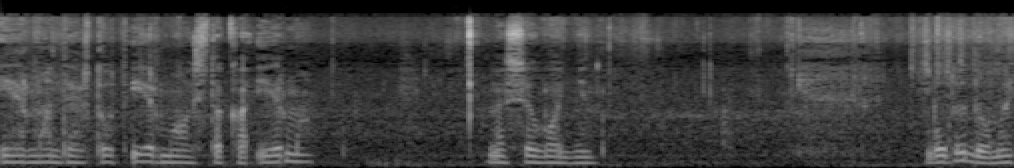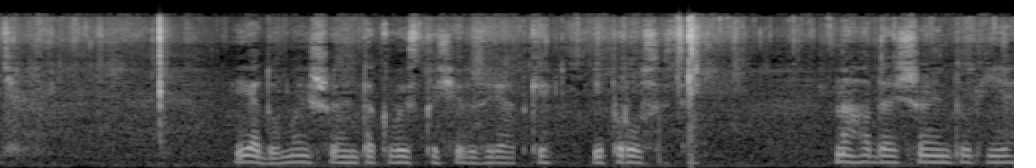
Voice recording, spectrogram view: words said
Ірма, де ж тут Ірма? Ось така Ірма на сьогодні. Буду думати. Я думаю, що він так вискочив з грядки і проситься. Нагадай, що він тут є.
